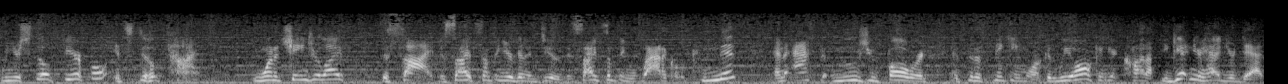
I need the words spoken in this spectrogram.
When you're still fearful, it's still time. You want to change your life? Decide. Decide something you're going to do. Decide something radical. Commit an act that moves you forward instead of thinking more because we all can get caught up. You get in your head, you're dead.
